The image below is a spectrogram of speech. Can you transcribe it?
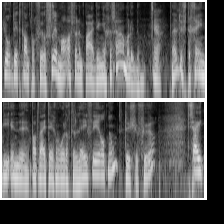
joh, dit kan toch veel slimmer als we een paar dingen gezamenlijk doen. Ja. He, dus degene die in de, wat wij tegenwoordig de leefwereld noemt, de chauffeur. Zij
